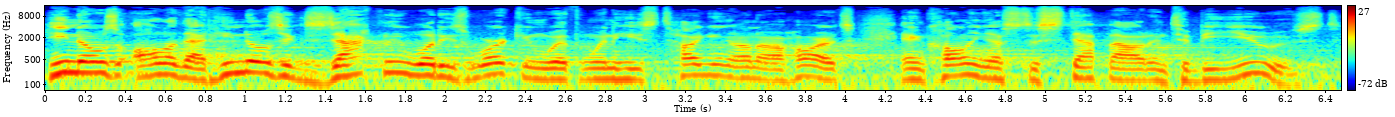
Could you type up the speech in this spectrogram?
He knows all of that. He knows exactly what He's working with when He's tugging on our hearts and calling us to step out and to be used.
